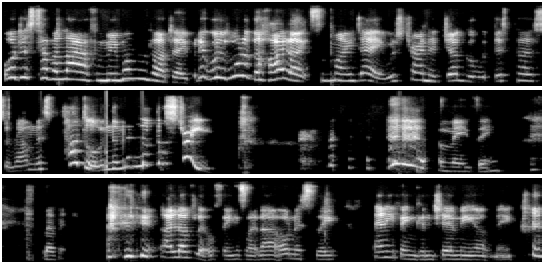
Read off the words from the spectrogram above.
we'll just have a laugh and move on with our day." But it was one of the highlights of my day was trying to juggle with this person around this puddle in the middle of the street. Amazing, love it. I love little things like that, honestly anything can cheer me up, me. I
